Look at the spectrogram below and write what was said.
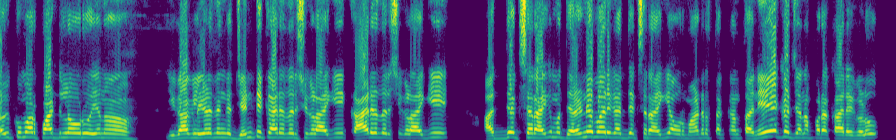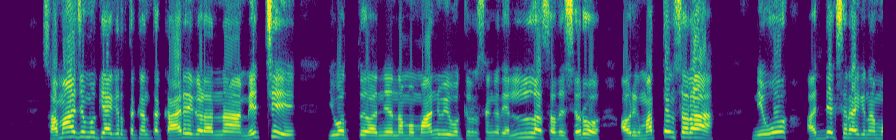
ರವಿಕುಮಾರ್ ಪಾಟೀಲ್ ಅವರು ಏನು ಈಗಾಗಲೇ ಹೇಳಿದಂಗೆ ಜಂಟಿ ಕಾರ್ಯದರ್ಶಿಗಳಾಗಿ ಕಾರ್ಯದರ್ಶಿಗಳಾಗಿ, ಅಧ್ಯಕ್ಷರಾಗಿ ಮತ್ತೆ ಎರಡನೇ ಬಾರಿಗೆ ಅಧ್ಯಕ್ಷರಾಗಿ ಅವ್ರು ಮಾಡಿರ್ತಕ್ಕಂಥ ಅನೇಕ ಜನಪರ ಕಾರ್ಯಗಳು ಸಮಾಜಮುಖಿ ಆಗಿರ್ತಕ್ಕಂಥ ಕಾರ್ಯಗಳನ್ನ ಮೆಚ್ಚಿ ಇವತ್ತು ನಮ್ಮ ಮಾನವೀಯ ವಕೀಲರ ಸಂಘದ ಎಲ್ಲ ಸದಸ್ಯರು ಅವ್ರಿಗೆ ಮತ್ತೊಂದ್ಸಲ ನೀವು ಅಧ್ಯಕ್ಷರಾಗಿ ನಮ್ಮ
